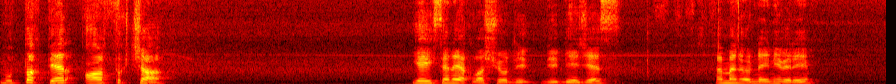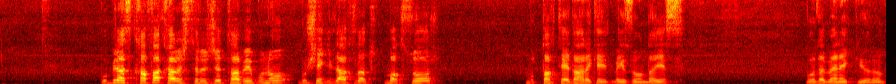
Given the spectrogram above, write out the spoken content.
mutlak değer arttıkça y eksene yaklaşıyor di- di- diyeceğiz. Hemen örneğini vereyim. Bu biraz kafa karıştırıcı. Tabi bunu bu şekilde akılda tutmak zor. Mutlak değerden hareket etmek zorundayız. Bunu da ben ekliyorum.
